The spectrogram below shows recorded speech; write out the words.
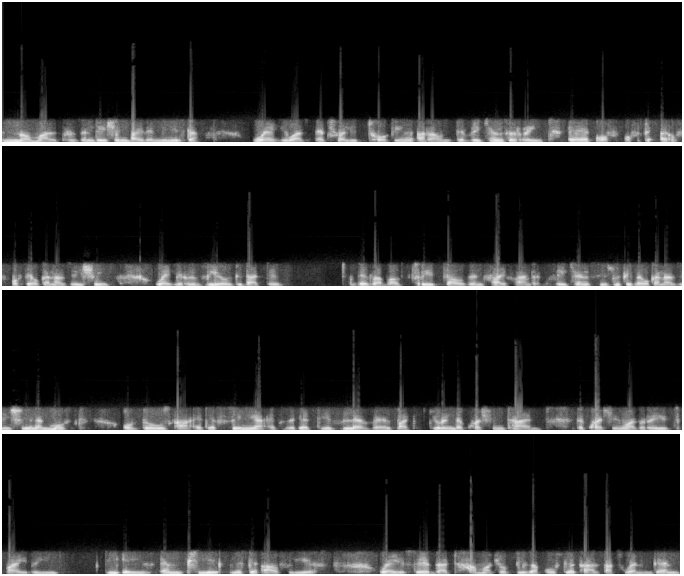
normal presentation by the minister where he was actually talking around the vacancy rate uh, of, of, the, of, of the organization, where he revealed that uh, there's about 3,500 vacancies within the organization, and most of those are at a senior executive level. But during the question time, the question was raised by the DA's MP, Mr. Alf Lees, where he said that how much of these are post workers. That's when then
